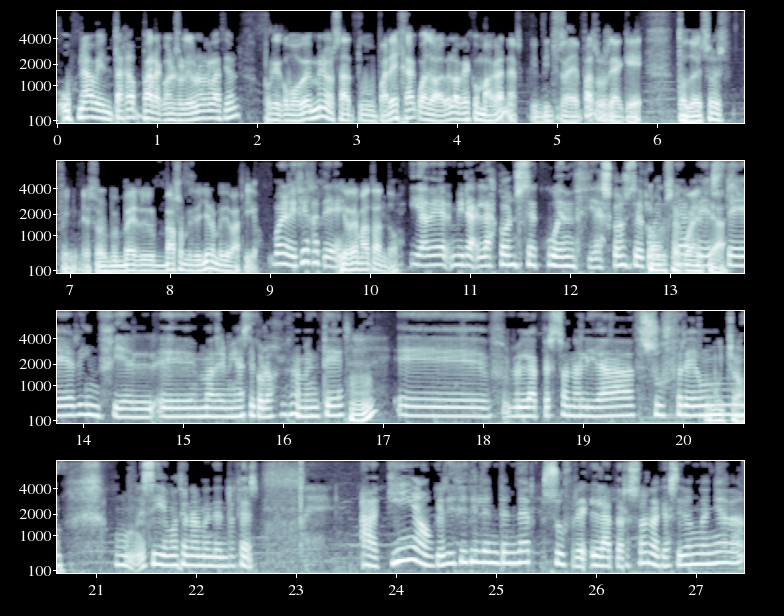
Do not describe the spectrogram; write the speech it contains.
una ventaja para consolidar una relación, porque como ves menos a tu pareja, cuando la ves la ves con más ganas, que dicho sea de paso, o sea que todo eso es, en fin, eso es ver el vaso medio lleno, medio vacío. Bueno, y fíjate. Y rematando. Y a ver, mira, las consecuencias, consecuencias, Consecuencias. de ser infiel. Eh, madre mía, psicológicamente, ¿Mm? eh, la personalidad sufre un, Mucho. un- sí, emocionalmente. Entonces, aquí, aunque es difícil de entender, sufre la persona que ha sido engañada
